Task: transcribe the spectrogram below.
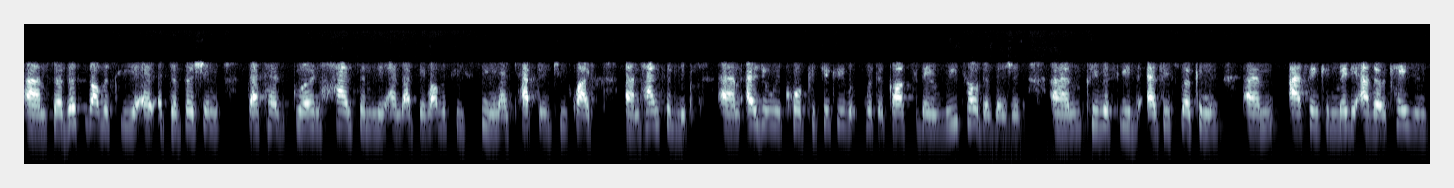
Um, so this is obviously a, a, division that has grown handsomely and that they've obviously seen and tapped into quite um, handsomely. Um, as you recall, particularly with, regards to their retail division, um, previously, as we've spoken, um, I think in many other occasions,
